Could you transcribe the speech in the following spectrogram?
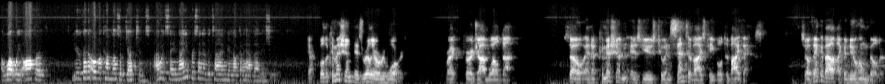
of what we offer you're gonna overcome those objections. I would say ninety percent of the time, you're not gonna have that issue. Yeah, well, the commission is really a reward, right, for a job well done. So, and a commission is used to incentivize people to buy things. So think about like a new home builder.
